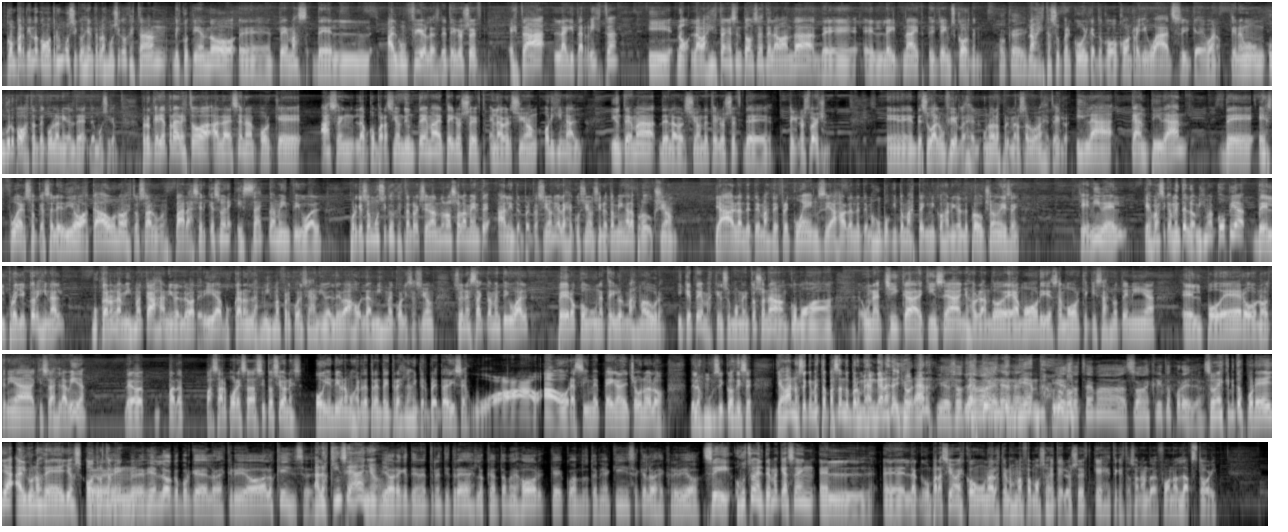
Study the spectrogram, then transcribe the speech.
Compartiendo con otros músicos y entre los músicos que están discutiendo eh, temas del álbum Fearless de Taylor Swift está la guitarrista y no, la bajista en ese entonces de la banda de el Late Night James Corden. Ok. No, está súper cool, que tocó con Reggie Watts y que, bueno, tienen un, un grupo bastante cool a nivel de, de música. Pero quería traer esto a, a, la escena porque hacen la comparación de un tema de Taylor Swift en la versión original y un tema de la versión de Taylor Swift de Taylor's Version. Eh, de su álbum Fearless, el, uno de los primeros álbumes de Taylor. Y la cantidad de esfuerzo que se le dio a cada uno de estos álbumes para hacer que suene exactamente igual porque son músicos que están reaccionando no solamente a la interpretación y a la ejecución, sino también a la producción. Ya hablan de temas de frecuencias, hablan de temas un poquito más técnicos a nivel de producción y dicen, ¿qué nivel? Que es básicamente la misma copia del proyecto original. Buscaron la misma caja a nivel de batería, buscaron las mismas frecuencias a nivel de bajo, la misma ecualización. Suena exactamente igual, pero con una Taylor más madura. ¿Y qué temas que en su momento sonaban como a una chica de 15 años hablando de amor y desamor que quizás no tenía el poder o no tenía quizás la vida de, para pasar por esas situaciones, hoy en día una mujer de 33 las interpreta y dice, wow, ahora sí me pega. De hecho, uno de los, de los músicos dice, ya va, no sé qué me está pasando, pero me dan ganas de llorar. Y esos la temas, estoy entendiendo. y esos temas son escritos por ella. Son escritos por ella, algunos de ellos, pero, otros también. Pero es bien loco porque los escribió a los 15. A los 15 años. Y ahora que tiene 33 los canta mejor que cuando tenía 15 que los escribió. Sí, justo en el tema que hacen el, eh, la comparación es con uno de los temas más famosos de Taylor Swift, que es este que está sonando de fondo, Love Story.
